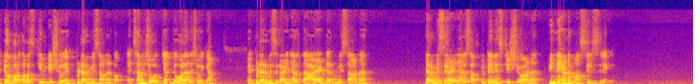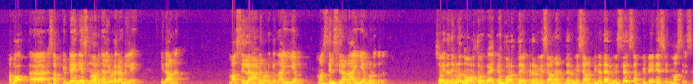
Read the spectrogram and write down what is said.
ഏറ്റവും പുറത്തുള്ള സ്കിൻ ടിഷ്യൂ എപ്പിഡെർമിസ് ആണ് കേട്ടോ. എക്സാമിന് ചോദിക്കാം. ഇതുപോലെ തന്നെ ചോദിക്കാം. എപ്പിഡെർമിസ് കഴിഞ്ഞാൽ താഴെ ഡെർമിസ് ആണ്. ഡെർമിസ് കഴിഞ്ഞാൽ സബ്ക്യൂട്ടേനിയസ് ടിഷ്യൂ ആണ്. പിന്നെയാണ് മസിൽസിലേക്ക് അപ്പോ സബ്ക്യൂട്ടേനിയസ് എന്ന് പറഞ്ഞാൽ ഇവിടെ കണ്ടില്ലേ? ഇതാണ്. മസിലാണ് കൊടുക്കുന്ന ഐ എം മസിൽസിലാണ് ഐ എം കൊടുക്കുന്നത്. സോ ഇത് നിങ്ങൾ നോർത്ത് വെക്കുക. ഏറ്റവും പുറത്ത് എപ്പിഡെർമിസ് ആണ് ഡെർമിസ് ആണ്. പിന്നെ ഡെർമിസ് സബ്ക്യൂട്ടേനിയസ് പിന്നെ മസിൽസ്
